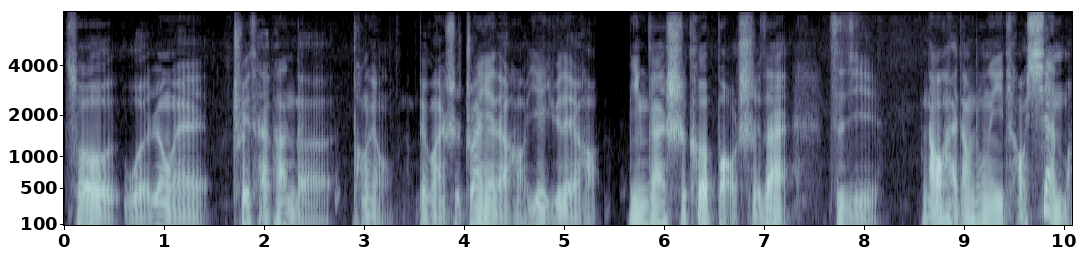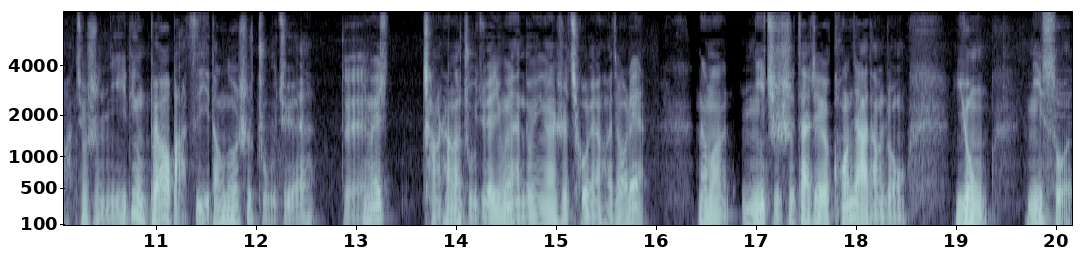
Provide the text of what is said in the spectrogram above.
所有我认为吹裁判的朋友，别管是专业的也好，业余的也好，应该时刻保持在自己脑海当中的一条线吧，就是你一定不要把自己当做是主角，对，因为场上的主角永远都应该是球员和教练。那么你只是在这个框架当中，用你所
